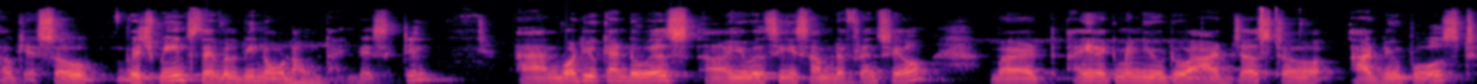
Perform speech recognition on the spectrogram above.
okay so which means there will be no downtime basically. And what you can do is uh, you will see some difference here but i recommend you to add just uh, add new post.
